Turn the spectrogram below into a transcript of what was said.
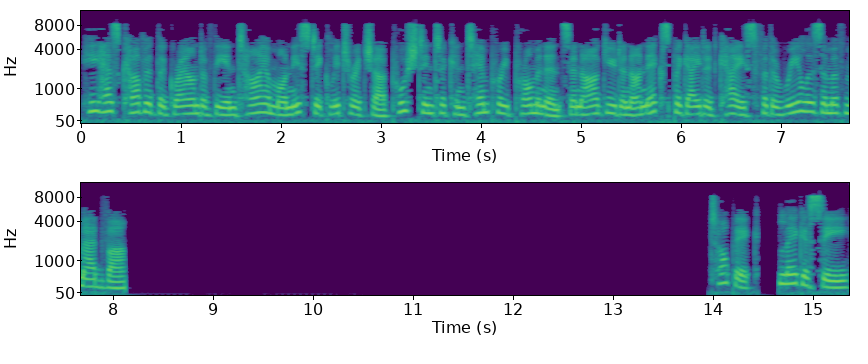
he has covered the ground of the entire monistic literature pushed into contemporary prominence and argued an unexpurgated case for the realism of Madhva. Legacy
